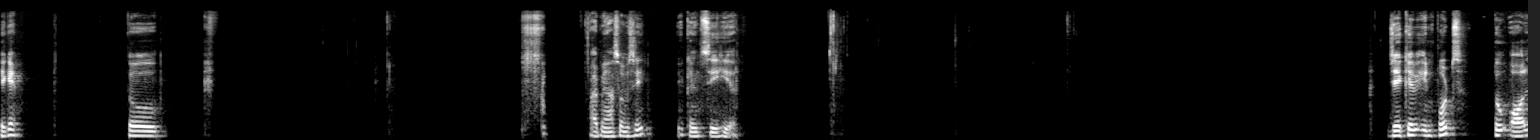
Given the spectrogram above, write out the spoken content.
ठीक है तो आप यहाँ से obviously you can see here JK inputs to all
